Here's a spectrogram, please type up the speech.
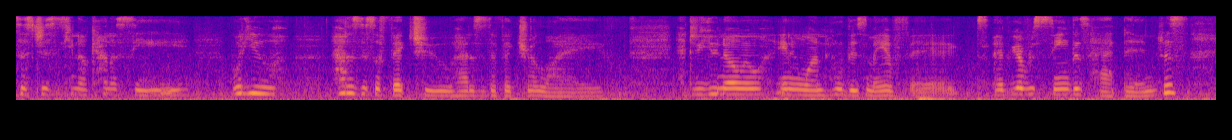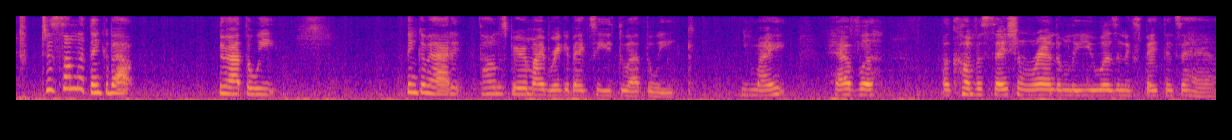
to just, you know, kind of see what do you, how does this affect you? How does this affect your life? Do you know anyone who this may affect? Have you ever seen this happen? Just just something to think about throughout the week. Think about it. The Holy Spirit might bring it back to you throughout the week. You might have a a conversation randomly you wasn't expecting to have.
